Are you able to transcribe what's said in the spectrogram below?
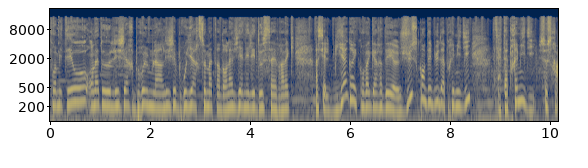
Point météo, on a de légères brumes, un léger brouillard ce matin dans la Vienne et les Deux-Sèvres avec un ciel bien gris qu'on va garder euh, jusqu'en début d'après-midi. Cet après-midi, ce sera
